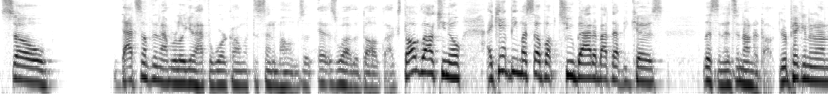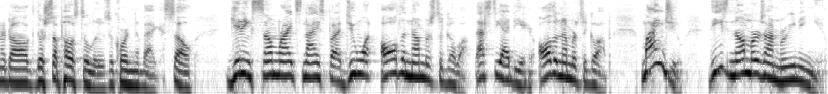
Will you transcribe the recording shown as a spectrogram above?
So that's something I'm really gonna have to work on with the Send Homes as well. The dog locks, dog locks. You know, I can't beat myself up too bad about that because listen, it's an underdog. You're picking an underdog. They're supposed to lose according to Vegas. So getting some rights nice, but I do want all the numbers to go up. That's the idea here. All the numbers to go up. Mind you, these numbers I'm reading you,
